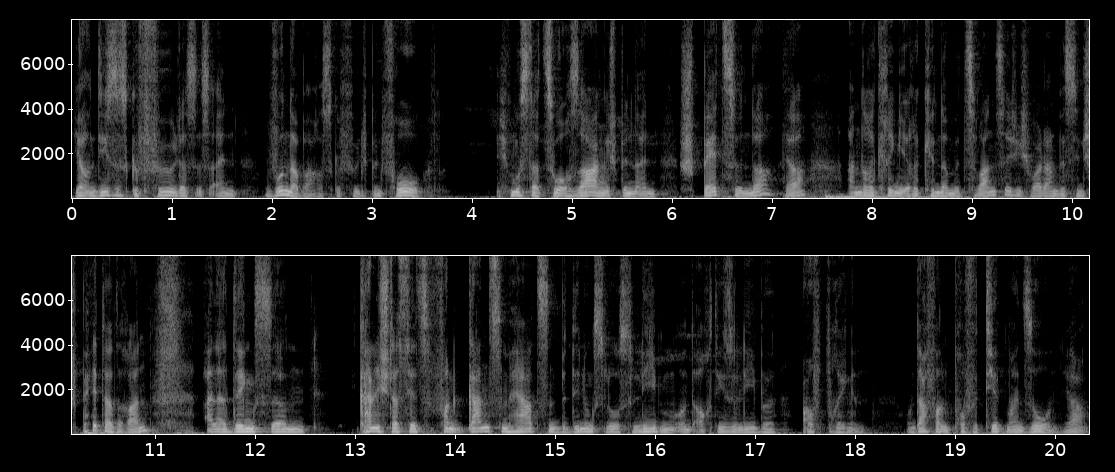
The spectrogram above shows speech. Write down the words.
Ja, und dieses Gefühl, das ist ein wunderbares Gefühl. Ich bin froh. Ich muss dazu auch sagen, ich bin ein Spätzünder, ja. Andere kriegen ihre Kinder mit 20, ich war da ein bisschen später dran. Allerdings ähm, kann ich das jetzt von ganzem Herzen bedingungslos lieben und auch diese Liebe aufbringen. Und davon profitiert mein Sohn, ja.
